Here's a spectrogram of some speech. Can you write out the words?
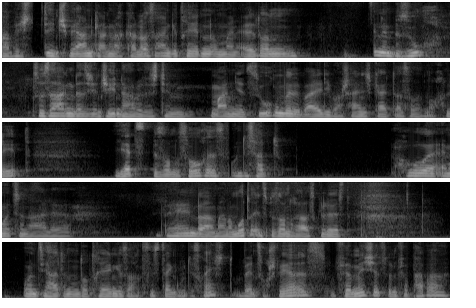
Habe ich den schweren Gang nach Canossa angetreten, um meinen Eltern in einem Besuch zu sagen, dass ich entschieden habe, dass ich den Mann jetzt suchen will, weil die Wahrscheinlichkeit, dass er noch lebt, jetzt besonders hoch ist. Und es hat hohe emotionale Wellen bei meiner Mutter insbesondere ausgelöst. Und sie hat dann unter Tränen gesagt, es ist dein gutes Recht, wenn es auch schwer ist, für mich jetzt und für Papa.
